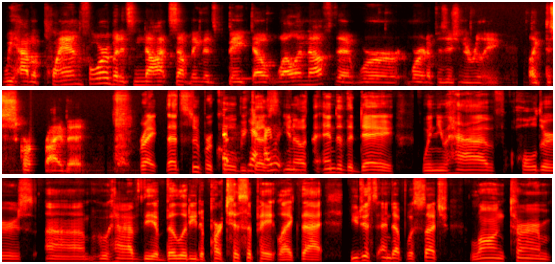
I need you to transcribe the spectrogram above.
we have a plan for, but it's not something that's baked out well enough that we're we're in a position to really like describe it. Right. That's super cool because yeah, would... you know at the end of the day when you have holders um, who have the ability to participate like that, you just end up with such long-term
